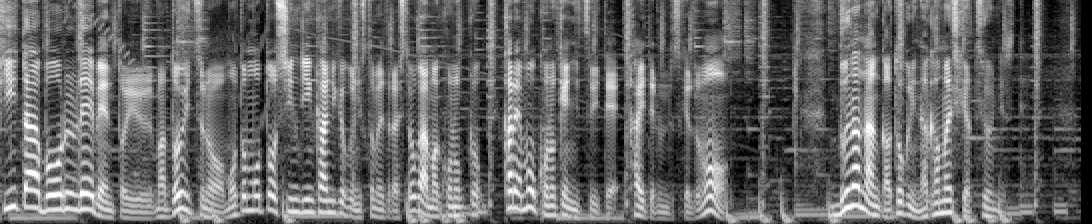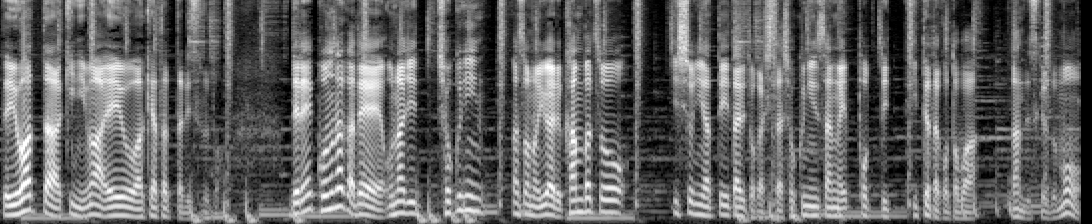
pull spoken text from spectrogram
ピーター・ボール・レーベンという、まあ、ドイツのもともと森林管理局に勤めてた人が、まあ、この彼もこの件について書いてるんですけれどもブナなんかは特に仲間意識が強いんですって。で弱った木には栄養を分け与ったりすると。でねこの中で同じ職人、まあ、そのいわゆる干ばつを一緒にやっていたりとかした職人さんがポッて言ってた言葉なんですけれども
